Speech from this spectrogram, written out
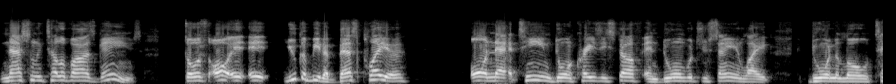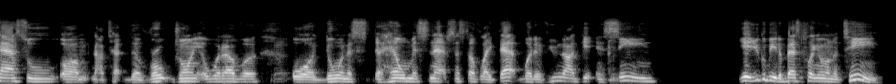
nationally televised games. So it's all it, it you could be the best player on that team doing crazy stuff and doing what you're saying, like doing the little tassel, um, not ta- the rope joint or whatever, Yeah. or doing the, the helmet snaps and stuff like that. But if you're not getting seen, yeah, you could be the best player on the team.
